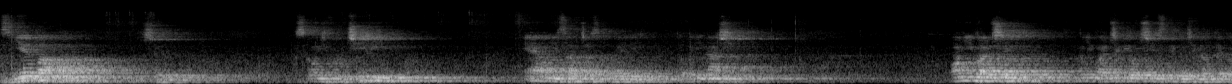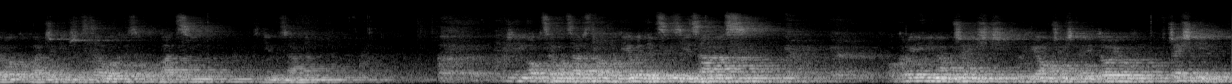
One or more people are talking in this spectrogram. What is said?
z nieba, czy skądś wrócili. Nie, oni cały czas to byli, to byli nasi. Oni walczyli, oni walczyli od 1939 roku, walczyli przez cały okres okupacji z Niemcami. Później obce mocarstwa podjęły decyzję za nas, okroili nam część, lwią część terytoriów. Wcześniej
